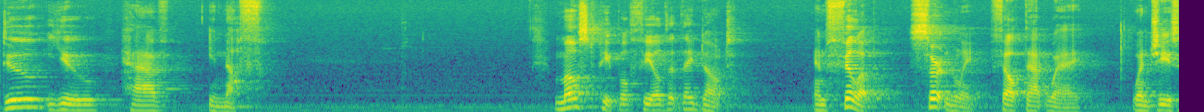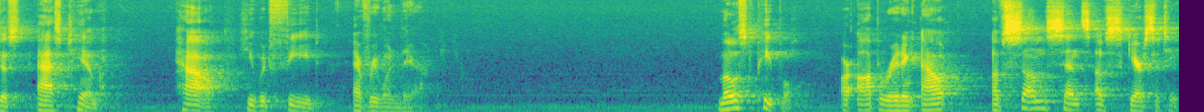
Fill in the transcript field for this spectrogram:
do you have enough? Most people feel that they don't. And Philip certainly felt that way when Jesus asked him how he would feed everyone there. Most people are operating out of some sense of scarcity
